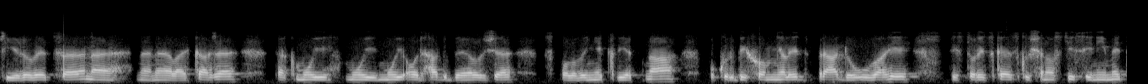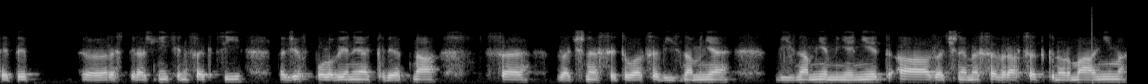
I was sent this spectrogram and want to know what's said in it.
přírodovědce, ne, ne, ne lékaře, tak můj, můj, můj odhad byl, že v polovině května, pokud bychom měli brát do úvahy historické zkušenosti s jinými typy e, respiračních infekcí, takže v polovině května se začne situace významně, významně měnit a začneme se vracet k normálním, e,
